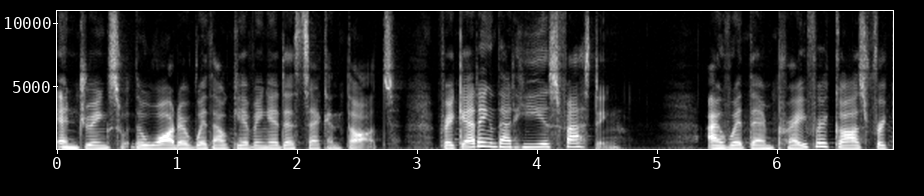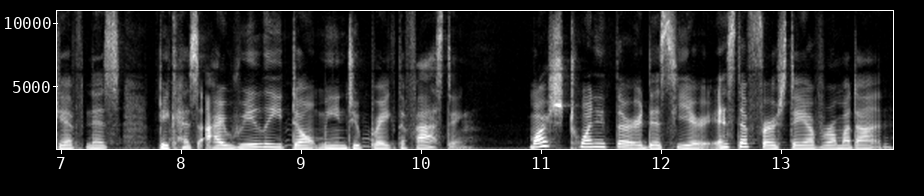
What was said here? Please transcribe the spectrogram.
and drinks the water without giving it a second thought, forgetting that he is fasting. I would then pray for God's forgiveness because I really don't mean to break the fasting. March 23rd this year is the first day of Ramadan.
